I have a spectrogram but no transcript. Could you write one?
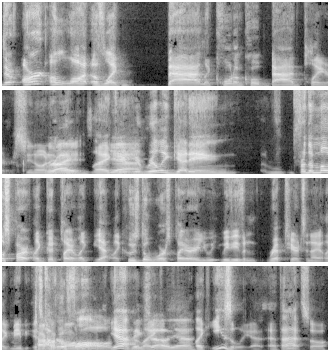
there aren't a lot of like bad, like quote unquote bad players. You know what I Right. mean? Like Yeah. you're, you're really getting, for the most part, like good player. Like yeah, like who's the worst player you, we've even ripped here tonight? Like maybe it's Tacko Tacko, Fall. Fall. Yeah, I think like, so. Yeah. like easily at, at that. So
